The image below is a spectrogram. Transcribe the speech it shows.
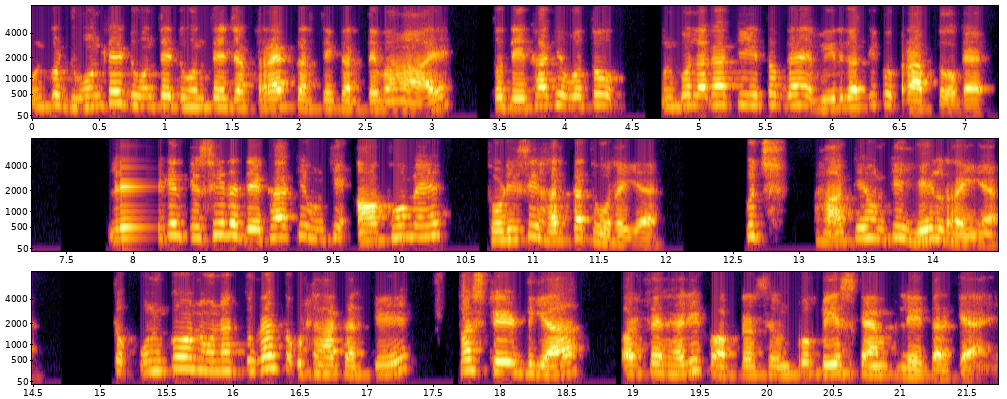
उनको ढूंढते ढूंढते ढूंढते जब ट्रैक करते करते वहाँ आए तो देखा कि वो तो उनको लगा कि ये तो गए वीर गति को प्राप्त हो गए। लेकिन किसी ने देखा कि उनकी आँखों में थोड़ी सी हरकत हो रही है। कुछ आँखें उनकी हिल रही हैं। तो उनको उन्होंने तुरंत उठा करके फ़र्स्ट एड दिया और फिर हेलीकॉप्टर से उनको बेस कैंप लेकर के आए।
